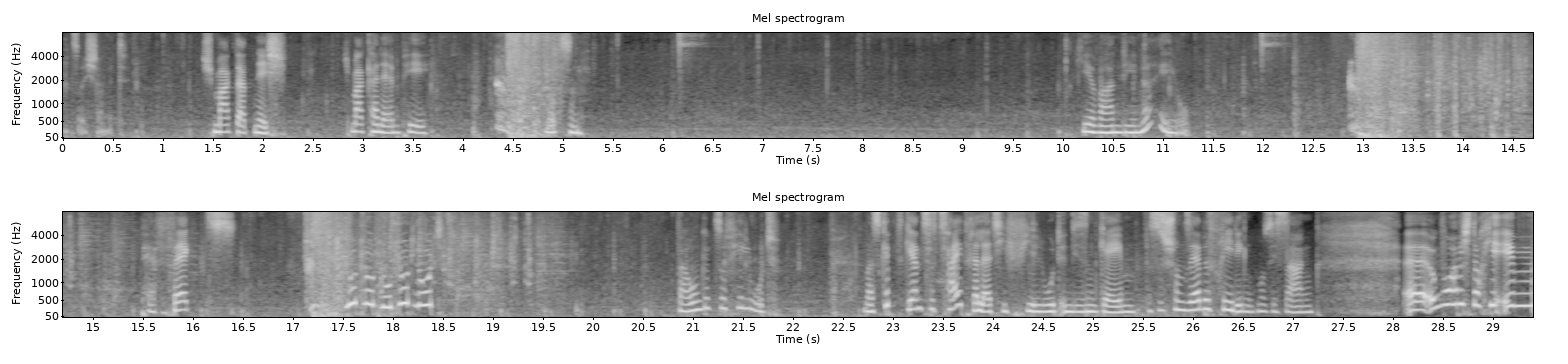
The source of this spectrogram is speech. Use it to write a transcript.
Was soll ich damit? Ich mag das nicht. Ich mag keine MP nutzen. Hier waren die, ne? Jo. Perfekt. Loot, Loot, Loot, Loot, Loot. Warum gibt es so viel Loot? Aber es gibt die ganze Zeit relativ viel Loot in diesem Game. Das ist schon sehr befriedigend, muss ich sagen. Äh, irgendwo habe ich doch hier eben...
